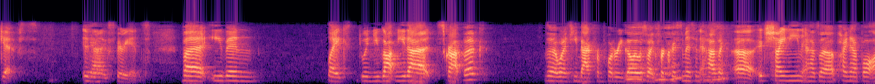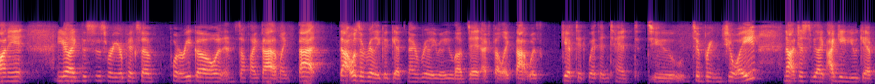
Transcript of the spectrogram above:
gifts is Yeah. an experience but even like when you got me that scrapbook the when I came back from Puerto Rico, it was like for Mhm. Christmas, and it has like uh, it's shining. It has a pineapple on it, and you're like, this is for your pics of Puerto Rico and, and stuff like that. I'm like that. That was a really good gift, and I really really loved it. I felt like that was gifted with intent to to bring joy, not just to be like, I gave you a gift,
